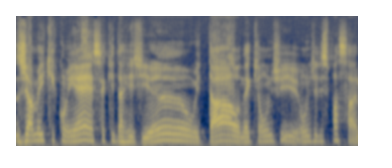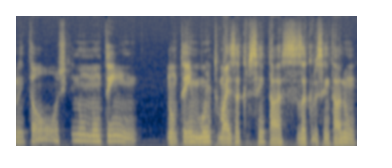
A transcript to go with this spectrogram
já meio que conhece aqui da região e tal, né, que é onde, onde eles passaram. Então, acho que não, não, tem, não tem muito mais a acrescentar. Vocês acrescentaram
